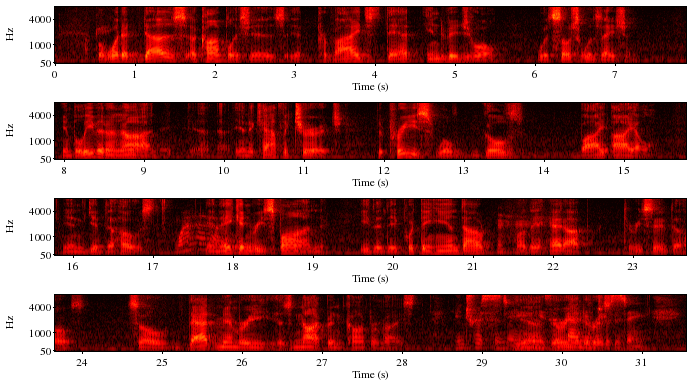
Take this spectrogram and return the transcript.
But what it does accomplish is it provides that individual with socialization. And believe it or not, uh, in a Catholic church, the priest will go by aisle and give the host. Wow. And they can respond, either they put their hand out or their head up to receive the host. So that memory has not been compromised. Interesting. Yeah, Isn't very that interesting.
